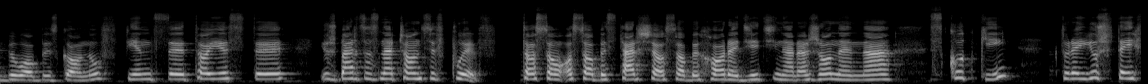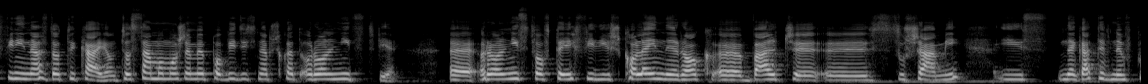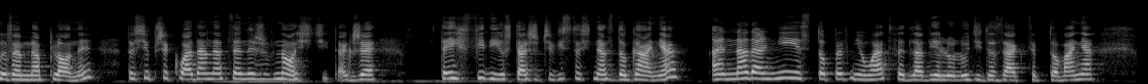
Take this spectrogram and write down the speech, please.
byłoby zgonów, więc to jest już bardzo znaczący wpływ. To są osoby starsze, osoby chore, dzieci narażone na skutki które już w tej chwili nas dotykają. To samo możemy powiedzieć na przykład o rolnictwie. E, rolnictwo w tej chwili już kolejny rok e, walczy e, z suszami i z negatywnym wpływem na plony. To się przekłada na ceny żywności. Także w tej chwili już ta rzeczywistość nas dogania, ale nadal nie jest to pewnie łatwe dla wielu ludzi do zaakceptowania,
